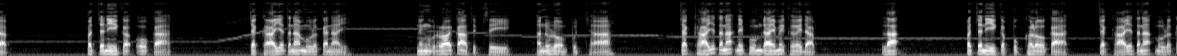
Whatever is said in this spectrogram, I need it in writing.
ดับ ปัจจณีกับโอกาส จักขายตนะมูลกนัย194 อนุโลมปุจฉาจักขายตนะในภูมิใดไม่เคยดับ ละ ปัจจณีกับปุคโลกาศจักขายตนะมูลก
